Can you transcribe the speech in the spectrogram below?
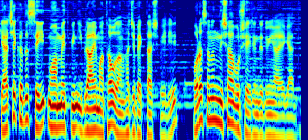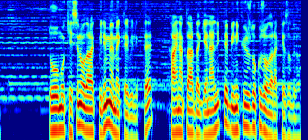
Gerçek adı Seyit Muhammed bin İbrahim Ata olan Hacı Bektaş Veli, Horasan'ın Nişabur şehrinde dünyaya geldi. Doğumu kesin olarak bilinmemekle birlikte kaynaklarda genellikle 1209 olarak yazılıyor.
